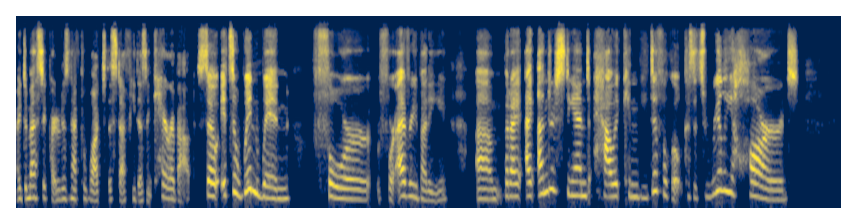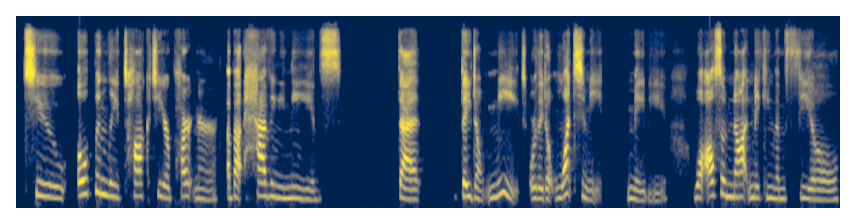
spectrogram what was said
my domestic partner doesn't have to watch the stuff he doesn't care about so it's a win-win for for everybody. Um, but I, I understand how it can be difficult because it's really hard to openly talk to your partner about having needs that they don't meet or they don't want to meet maybe while also not making them feel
